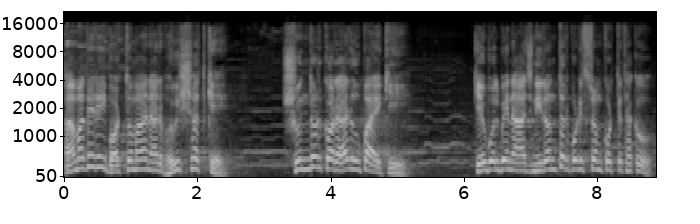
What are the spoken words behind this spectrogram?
আমাদের এই বর্তমান আর ভবিষ্যৎকে সুন্দর করার উপায় কি? কেউ বলবেন আজ নিরন্তর পরিশ্রম করতে থাকো,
